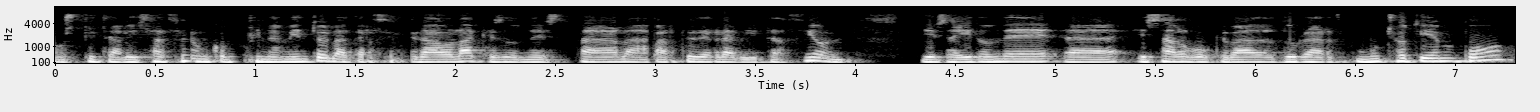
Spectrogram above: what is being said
hospitalización, confinamiento y la tercera ola, que es donde está la parte de rehabilitación. Y es ahí donde eh, es algo que va a durar mucho tiempo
